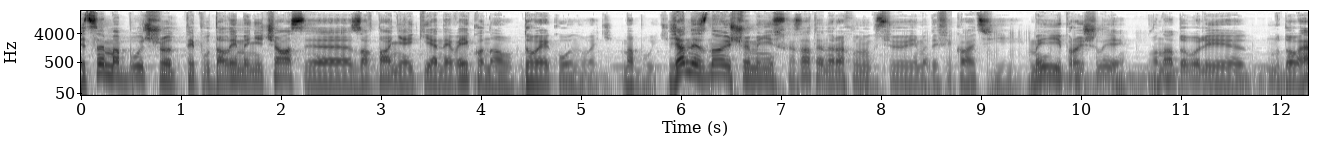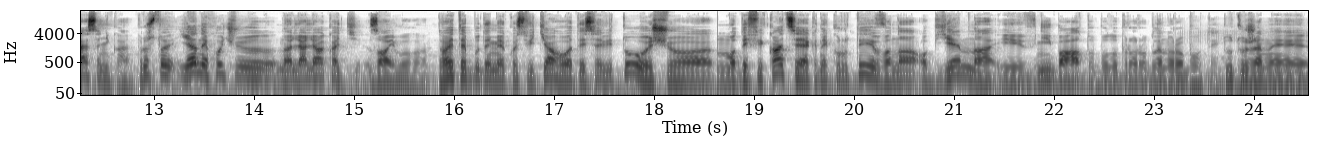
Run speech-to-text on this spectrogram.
чи це, мабуть, що, типу, дали мені час е, завдання, які я не виконав, довиконувати, мабуть. Я не знаю, що мені сказати на рахунок цієї модифікації. Ми її пройшли. Вона доволі ну, довгесенька. Просто я не хочу налялякати зайвого. Давайте будемо якось відтягуватися від того, що модифікація, як не крути, вона об'ємна і в ній багато було пророблено роботи. Тут уже не,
